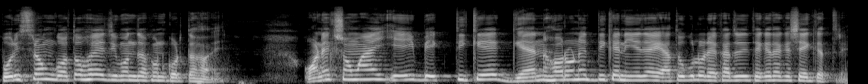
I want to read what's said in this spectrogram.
পরিশ্রমগত হয়ে জীবনযাপন করতে হয়। অনেক সময় এই ব্যক্তিকে জ্ঞান হরণের দিকে নিয়ে যায় এতগুলো রেখা যদি থেকে থাকে সেই ক্ষেত্রে।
